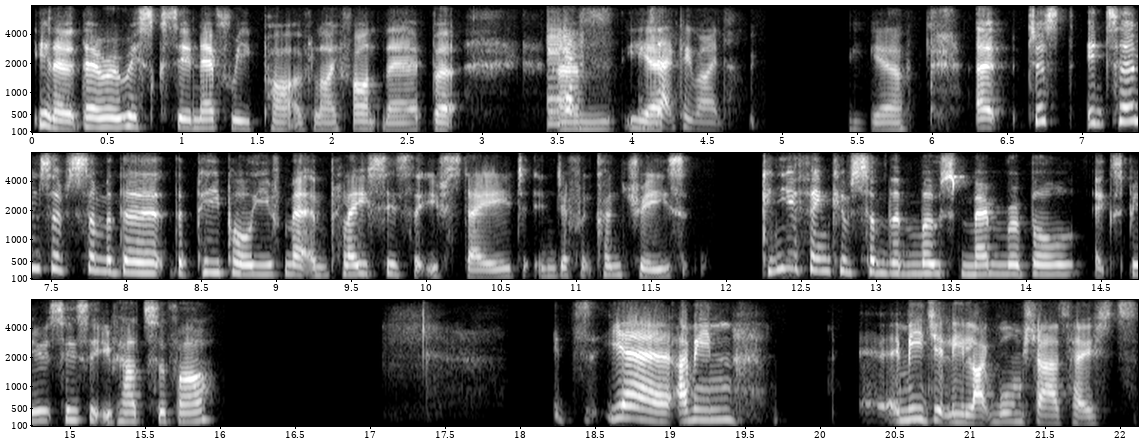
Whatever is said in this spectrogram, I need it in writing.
you know, there are risks in every part of life, aren't there? But um, yes, yeah, exactly right. Yeah. Uh, just in terms of some of the the people you've met and places that you've stayed in different countries, can you think of some of the most memorable experiences that you've had so far? It's yeah. I mean, immediately like warm showers hosts,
